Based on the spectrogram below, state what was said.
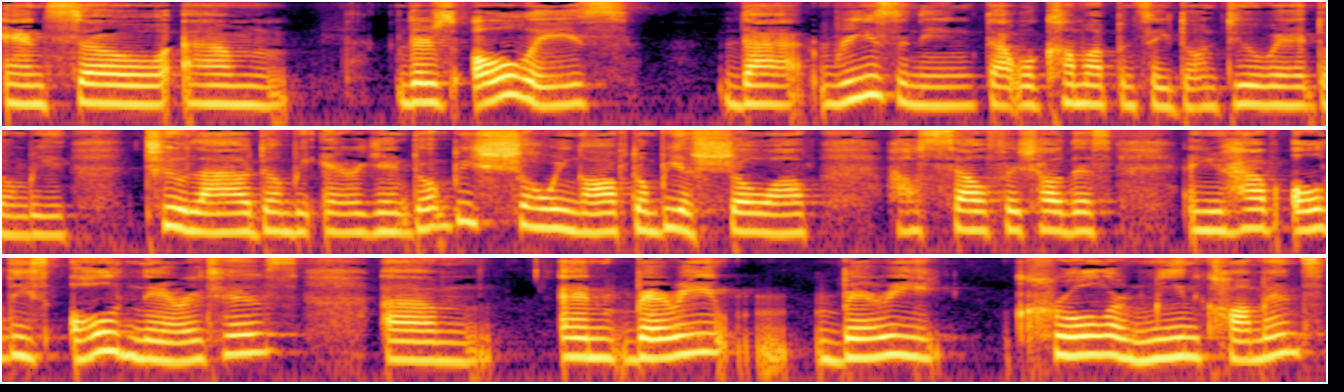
And so, um, there's always that reasoning that will come up and say, don't do it. Don't be too loud. Don't be arrogant. Don't be showing off. Don't be a show off. How selfish, how this. And you have all these old narratives, um, and very, very cruel or mean comments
